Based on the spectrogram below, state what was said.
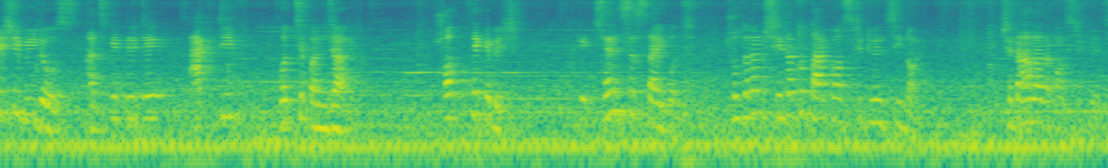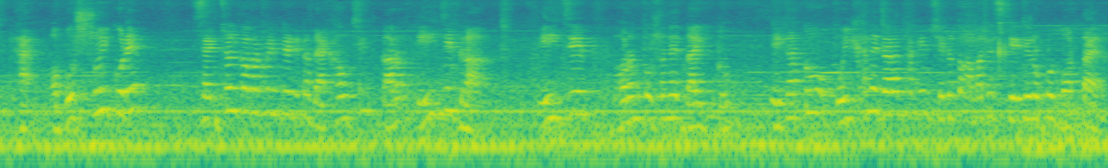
বেশি ভিডিওস আজকের ডেটে অ্যাক্টিভ হচ্ছে পাঞ্জাবে। সব থেকে বেশি। সেন্সেস তাই বলছে। সুতরাং সেটা তো তার কনস্টিটিউয়েন্সি নয়। সেটা আলাদা কনস্টিটিউয়েন্সি হ্যাঁ অবশ্যই করে সেন্ট্রাল গভর্নমেন্টের এটা দেখা উচিত। কারণ এই যে গ্রান্ট এই যে ভরণ পোষণের দায়িত্ব, এটা তো ওইখানে যারা থাকেন, সেটা তো আমাদের স্টেটের ওপর বর্তায় না।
